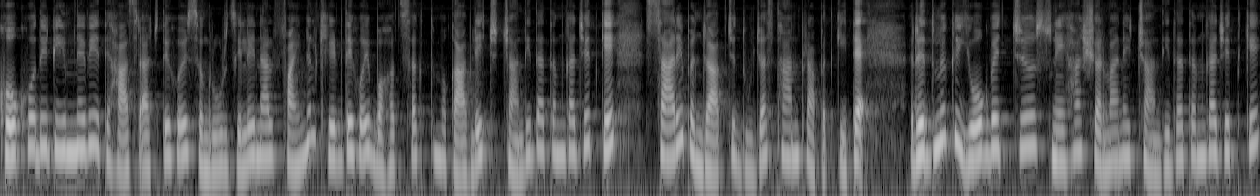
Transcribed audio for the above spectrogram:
ਖੋ-ਖੋ ਦੀ ਟੀਮ ਨੇ ਵੀ ਇਤਿਹਾਸ ਰਚਦੇ ਹੋਏ ਸੰਗਰੂਰ ਜ਼ਿਲ੍ਹੇ ਨਾਲ ਫਾਈਨਲ ਖੇਡਦੇ ਹੋਏ ਬਹੁਤ ਸਖਤ ਮੁਕਾਬਲੇ 'ਚ ਚਾਂਦੀ ਦਾ ਤਮਗਾ ਜਿੱਤ ਕੇ ਸਾਰੇ ਪੰਜਾਬ 'ਚ ਦੂਜਾ ਸਥਾਨ ਪ੍ਰਾਪਤ ਕੀਤਾ ਹੈ। ਰਿਦਮਿਕ ਯੋਗ ਵਿੱਚ ਸੁਨੇਹਾ ਸ਼ਰਮਾ ਨੇ ਚਾਂਦੀ ਦਾ ਤਮਗਾ ਜਿੱਤ ਕੇ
